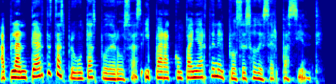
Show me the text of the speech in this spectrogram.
a plantearte estas preguntas poderosas y para acompañarte en el proceso de ser paciente.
